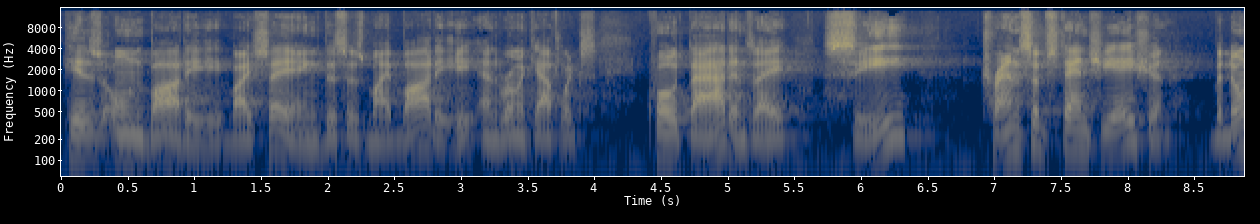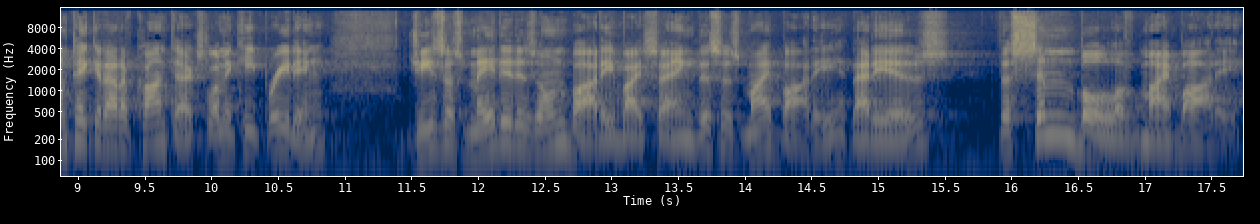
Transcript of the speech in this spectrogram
his own body by saying, This is my body. And Roman Catholics quote that and say, See, transubstantiation. But don't take it out of context. Let me keep reading. Jesus made it his own body by saying, This is my body, that is, the symbol of my body.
